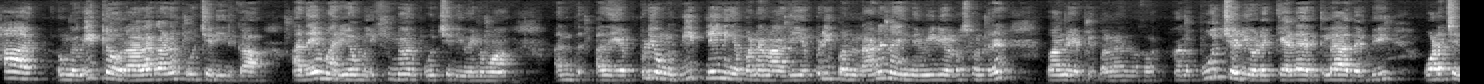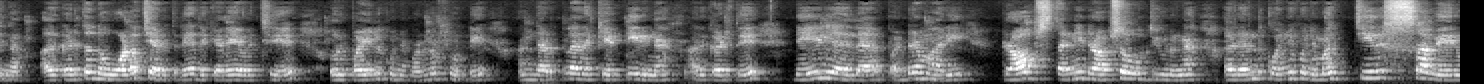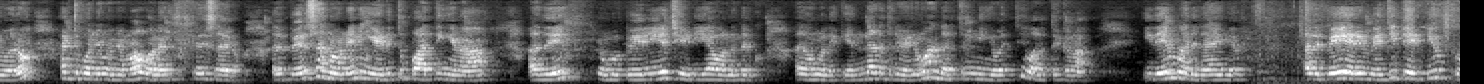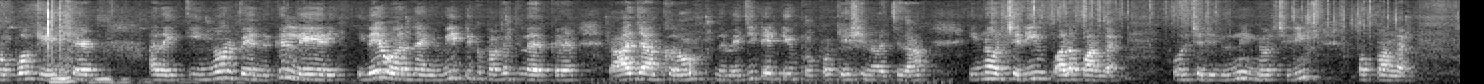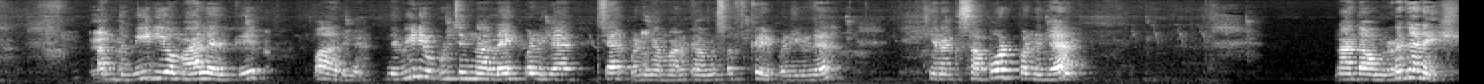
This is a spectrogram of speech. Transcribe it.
Hi உங்கள் வீட்டில் ஒரு அழகான பூச்செடி இருக்கா? அதே மாதிரி உங்களுக்கு இன்னொரு பூச்செடி வேணுமா? அந்த அதை எப்படி உங்கள் வீட்டிலேயே நீங்கள் பண்ணலாம்? அது எப்படி பண்ணலான்னு நான் இந்த வீடியோவில் சொல்கிறேன் வாங்க எப்படி பண்ணலாம்னு பார்க்கலாம். அந்த பூச்செடியோட கிளை இருக்குல்ல அதை எப்படி உடச்சிருங்க. அதுக்கடுத்து அந்த உடச்ச இடத்துல அந்த கிளைய வச்சு ஒரு பையில் கொஞ்சம் மண்ணை போட்டு அந்த இடத்துல அதை கெட்டிடுங்க அதுக்கடுத்து டெய்லி அதில் பண்ணுற மாதிரி ட்ராப்ஸ் தண்ணி ட்ராப்ஸை ஊற்றி விடுங்க. அதுலேருந்து கொஞ்சம் கொஞ்சமாக சிறுசாக வேர் வரும். அடுத்து கொஞ்சம் கொஞ்சமாக வளர்ந்து பெருசாயிடும் அது பெருசான உடனே நீங்கள் எடுத்து பார்த்தீங்கன்னா அது ரொம்ப பெரிய செடியாக வளர்ந்துருக்கும். அது உங்களுக்கு எந்த இடத்துல வேணுமோ அந்த இடத்துல நீங்கள் வச்சு வளர்த்துக்கலாம். இதே மாதிரி தான் இங்கே. அது பேர் வெஜிடேட்டிவ் ப்ரொபோகேஷன் அதுக்கு இன்னொரு பேர் இருக்கு லேயரி இதே மாதிரி தான் எங்கள் வீட்டுக்கு பக்கத்தில் இருக்கிற ராஜாக்கரும் இந்த வெஜிடேட்டிவ் ப்ரொபோகேஷனை வச்சு தான் இன்னொரு செடி வளர்ப்பாங்க. ஒரு செடியிலேருந்து இன்னொரு செடி வைப்பாங்க. அந்த வீடியோ மேலே இருக்கு. பாருங்க. இந்த வீடியோ பிடிச்சிருந்தா லைக் பண்ணுங்க ஷேர் பண்ணுங்க. மறக்காம சப்ஸ்கிரைப் பண்ணிடுங்க எனக்கு சப்போர்ட் பண்ணுங்க. நான் தான் உங்களோட கணேஷ்.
